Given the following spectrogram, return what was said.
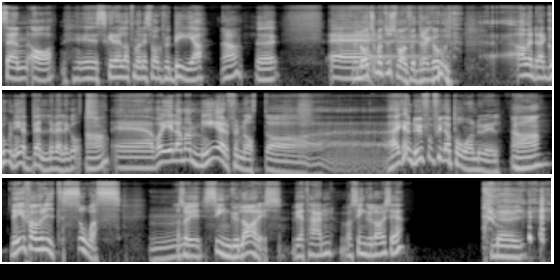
Sen, ja, eh, skräll att man är svag för bea. Ja. Eh, Det eh, låter som att du är svag för dragon. Ja men dragon är väldigt, väldigt gott. Ja. Eh, vad gillar man mer för något då? Här kan du få fylla på om du vill. Ja, det är ju favoritsås. Mm. Alltså i singularis. Vet herrn vad singularis är? Nej.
